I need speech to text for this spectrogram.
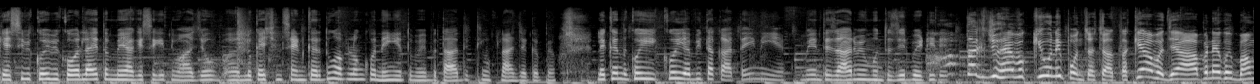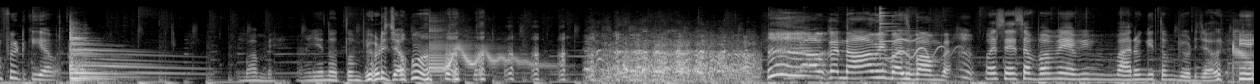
कैसी भी कोई भी कॉल आए तो मैं आगे से कहती हूँ आ जाओ लोकेशन सेंड कर दूँ आप लोगों को नहीं है तो मैं बता देती हूँ फ़लाँ जगह पर हूँ। लेकिन कोई कोई अभी तक आता ही नहीं है। मैं इंतज़ार में मुंतज़र बैठी थी तक जो है वो क्यों नहीं पहुँचा चाहता? क्या वजह आपने कोई बम फिट किया हुआ बम में ये नो तुम भी उड़ जाओ आपका नाम ही बस बम है बस ऐसा बम है अभी मारूँगी तुम भी उड़ जाओगी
